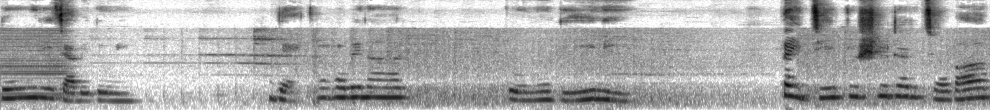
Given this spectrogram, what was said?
দূরে যাবে তুমি। দেখা হবে না আর কোনো দিনই। তাই যে প্রশ্নটার জবাব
